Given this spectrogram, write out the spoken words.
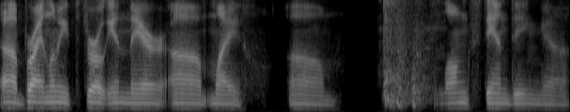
Uh, Brian, let me throw in there uh, my um, long-standing uh,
